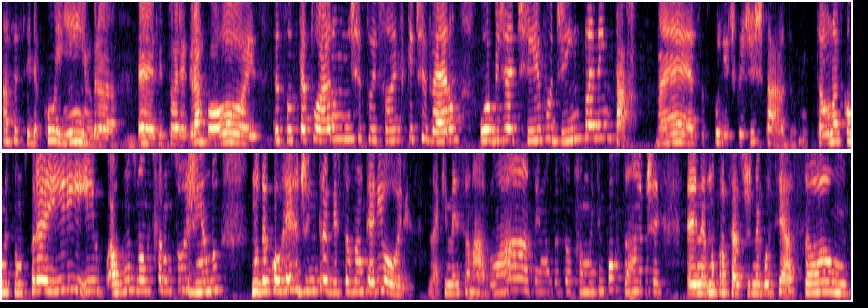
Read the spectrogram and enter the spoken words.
a Cecília Coimbra, é, Vitória Grabois, pessoas que atuaram em instituições que tiveram o objetivo de implementar né, essas políticas de Estado. Então, nós começamos por aí e alguns nomes foram surgindo no decorrer de entrevistas anteriores, né, que mencionavam, ah, tem uma pessoa que foi muito importante é, no processo de negociação,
